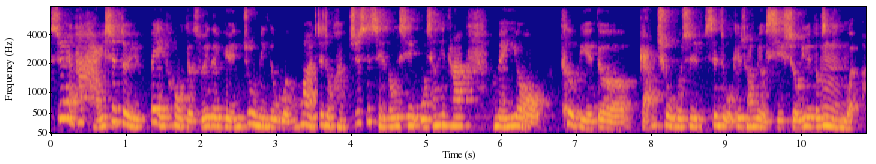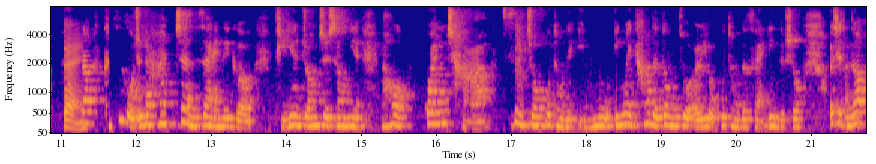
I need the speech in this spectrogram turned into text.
虽然她还是对于背后的所谓的原住民的文化这种很知识型的东西，我相信她没有特别的感触，或是甚至我可以说她没有吸收，因为都是英文嘛。嗯、对。那可是我觉得她站在那个体验装置上面，然后观察四周不同的荧幕，因为她的动作而有不同的反应的时候，而且你知道。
